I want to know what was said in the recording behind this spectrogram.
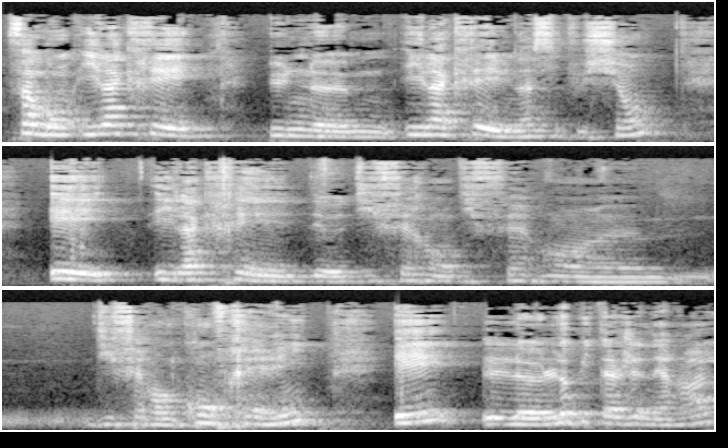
Enfin bon, il a créé une, il a créé une institution et il a créé de différents, différents, euh, différentes confréries et l'hôpital général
